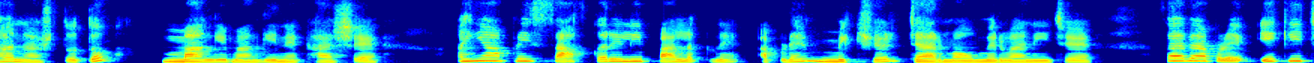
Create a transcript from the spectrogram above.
આ નાસ્તો તો માંગી માંગીને ખાશે. અહીંયા આપણી સાફ કરેલી પાલકને આપણે મિક્સર જારમાં ઉમેરવાની છે. સાથે આપણે એક ઇંચ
